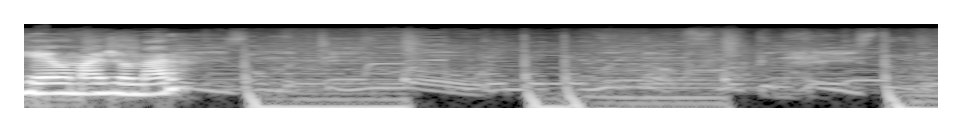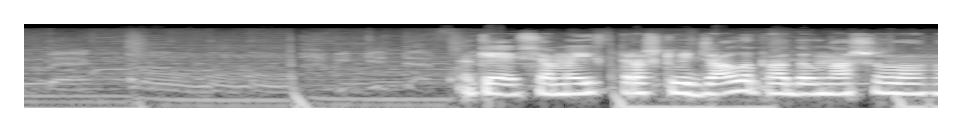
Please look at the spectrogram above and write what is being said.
Гейл майже вмер. Окей, все, ми їх трошки віджали, правда, в нашого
